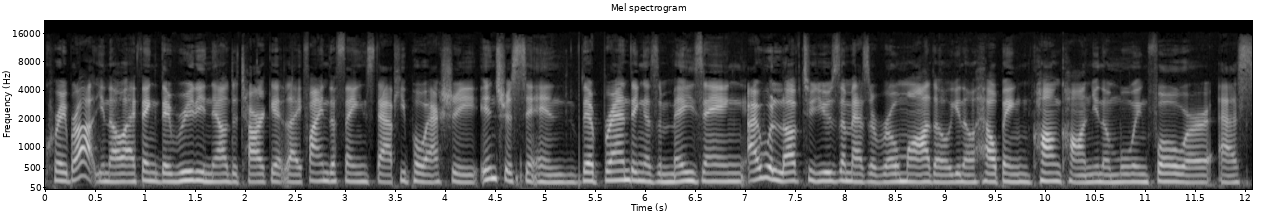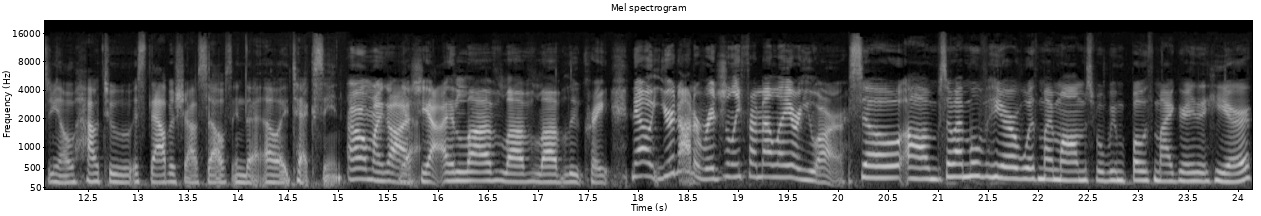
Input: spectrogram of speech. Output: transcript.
Crate brought. You know, I think they really nailed the target. Like, find the things that people actually interested in. Their branding is amazing. I would love to use them as a role model. You know, helping ConCon. You know, moving forward as you know how to establish ourselves in the LA tech scene. Oh my gosh, yeah, yeah I love, love, love Loot Crate. Now, you're not originally from LA, or you are? So, um, so I moved here with my mom's, but we both migrated here.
